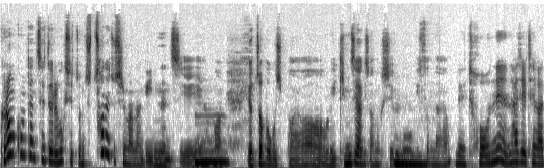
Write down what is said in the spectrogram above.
그런 콘텐츠들을 혹시 좀 추천해 주실 만한 게 있는지 음. 한번 여쭤보고 싶어요. 우리 김지아 기자 혹시 뭐 음. 있었나요? 네, 저는 사실 제가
